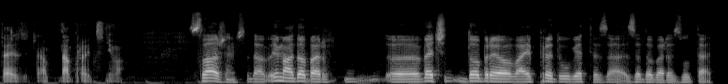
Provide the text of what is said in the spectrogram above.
Terzić napraviti s njima. Slažem se, da. Ima dobar, uh, već dobre ovaj preduvjete za, za dobar rezultat.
